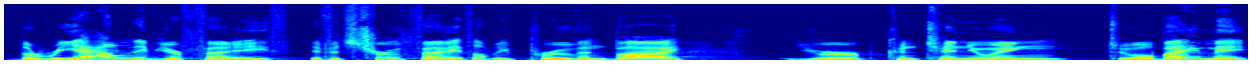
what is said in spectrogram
the reality of your faith, if it's true faith, will be proven by your continuing to obey me.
